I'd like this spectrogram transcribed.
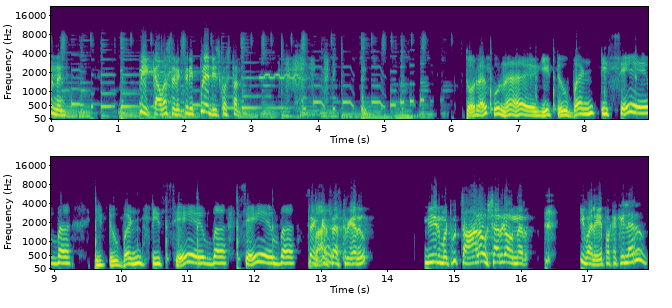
ఉండండి. మీకు కావాల్సిన వ్యక్తిని ఇప్పుడే తీసుకొస్తాను. తొరకున ఇటువంటి సేవ ఇటువంటి సేవ సేవ శంకర్ శాస్త్రి గారు మీరు మటుకు చాలా హుషారుగా ఉన్నారు. ఇవాళ ఏ పక్కకి వెళ్ళారు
